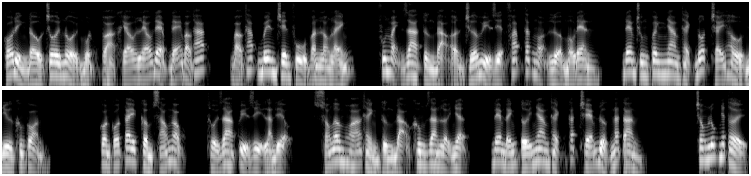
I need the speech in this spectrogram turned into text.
có đỉnh đầu trôi nổi một tòa khéo léo đẹp đẽ bảo tháp bảo tháp bên trên phủ văn long lánh, phun mạnh ra từng đạo ẩn chứa hủy diệt pháp tắc ngọn lửa màu đen, đem chung quanh nham thạch đốt cháy hầu như không còn. Còn có tay cầm sáo ngọc, thổi ra quỷ dị làn điệu, sóng âm hóa thành từng đạo không gian lợi nhận đem đánh tới nham thạch cắt chém được nát tan. Trong lúc nhất thời,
